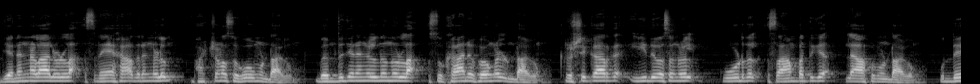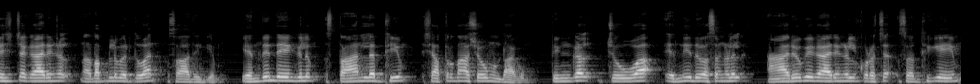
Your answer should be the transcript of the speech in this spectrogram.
ജനങ്ങളാലുള്ള സ്നേഹാദരങ്ങളും ഭക്ഷണസുഖവും ഉണ്ടാകും. ബന്ധുജനങ്ങളിൽ നിന്നുള്ള സുഖാനുഭവങ്ങൾ ഉണ്ടാകും. കൃഷിക്കാർക്ക് ഈ ദിവസങ്ങളിൽ കൂടുതൽ സാമ്പത്തിക ലാഭമുണ്ടാകും. ഉദ്ദേശിച്ച കാര്യങ്ങൾ നടപ്പിൽ വരുത്തുവാൻ സാധിക്കും. എന്തിന്റെയെങ്കിലും സ്ഥാനലബ്ധിയും ശത്രുനാശവും ഉണ്ടാകും. തിങ്കൾ ചൊവ്വ എന്നീ ദിവസങ്ങളിൽ ആരോഗ്യകാര്യങ്ങളിൽ കുറച്ച് ശ്രദ്ധിക്കുകയും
